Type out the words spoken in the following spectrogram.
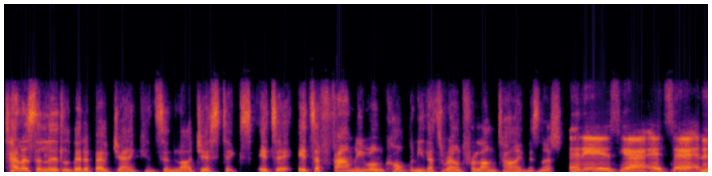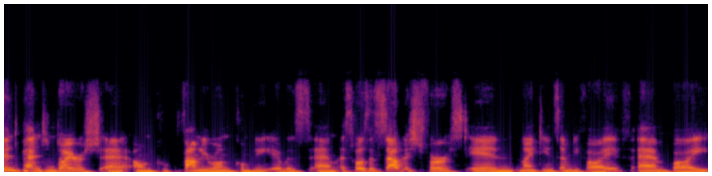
Tell us a little bit about Jenkinson Logistics. It's a it's a family run company that's around for a long time, isn't it? It is, yeah. It's a, an independent Irish uh, owned family run company. It was, um, I suppose, established first in 1975 um, by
